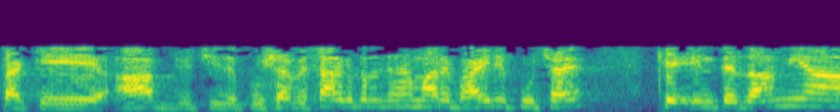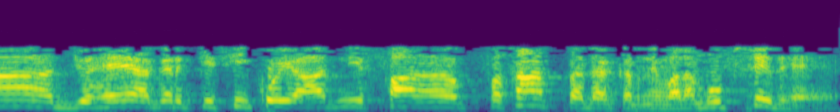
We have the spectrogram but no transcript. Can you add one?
تاکہ آپ جو چیزیں پوچھا، مثال کے طور سے ہمارے بھائی نے پوچھا ہے کہ انتظامیہ جو ہے اگر کسی کوئی آدمی فساد پیدا کرنے والا مفسد ہے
